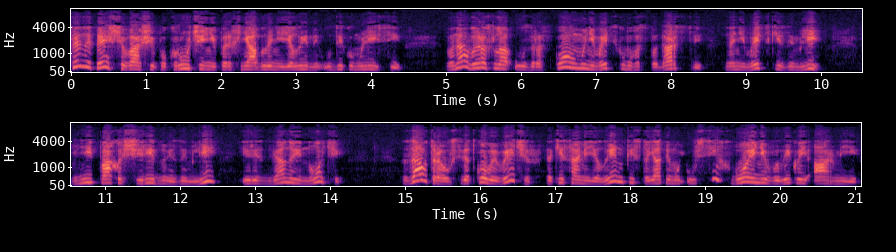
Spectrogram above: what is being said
Це не те, що ваші покручені, перехняблені ялини у дикому лісі. Вона виросла у зразковому німецькому господарстві на німецькій землі, в ній пахощі рідної землі і різдвяної ночі. Завтра, у святковий вечір, такі самі ялинки стоятимуть у всіх воїнів Великої армії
